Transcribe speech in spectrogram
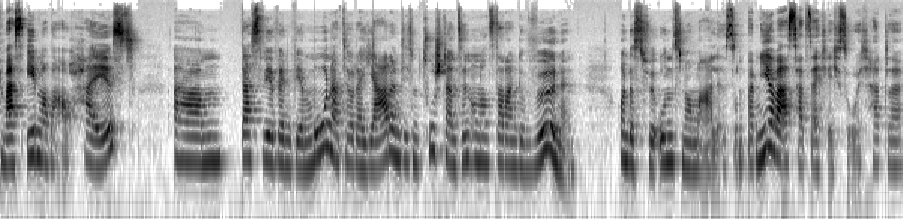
was eben aber auch heißt, ähm, dass wir, wenn wir Monate oder Jahre in diesem Zustand sind und uns daran gewöhnen, und es für uns normal ist. Und bei mir war es tatsächlich so. Ich hatte,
